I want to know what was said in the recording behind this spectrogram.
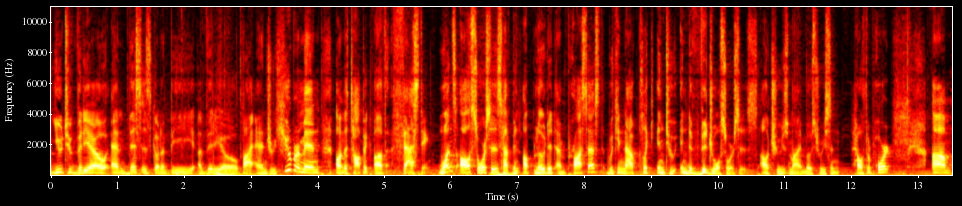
YouTube video, and this is gonna be a video by Andrew Huberman on the topic of fasting. Once all sources have been uploaded and processed, we can now click into individual sources. I'll choose my most recent health report. Um,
